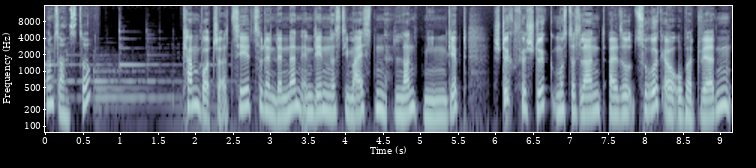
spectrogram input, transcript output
Und sonst so? Kambodscha zählt zu den Ländern, in denen es die meisten Landminen gibt. Stück für Stück muss das Land also zurückerobert werden.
